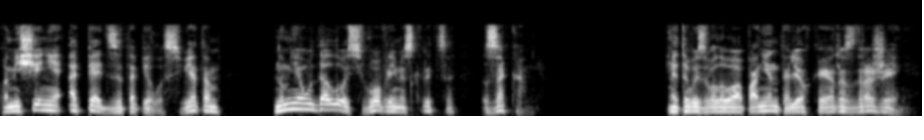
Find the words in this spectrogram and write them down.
Помещение опять затопило светом, но мне удалось вовремя скрыться за камнем. Это вызвало у оппонента легкое раздражение.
